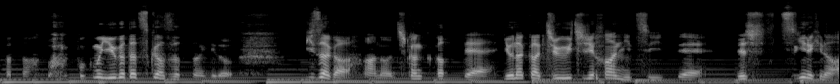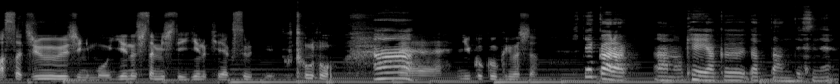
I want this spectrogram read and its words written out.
よかった。僕も夕方着くはずだったんだけど、ビザがあの時間かかって、夜中11時半に着いて、で、し次の日の朝10時にもう家の下見して家の契約するっていう怒涛の、えー入国を送りました。来てからあの契約だったんですね。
